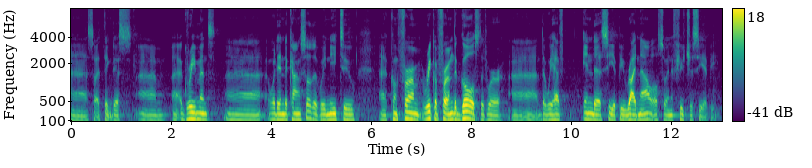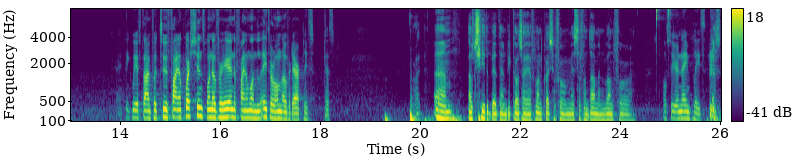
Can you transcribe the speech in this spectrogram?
Uh, so I think there's um, agreement uh, within the council that we need to uh, confirm, reconfirm the goals that, were, that we have in the CAP right now, also in the future CAP. I think we have time for two final questions, one over here and the final one later on over there, please. Yes. All right. Um, I'll cheat a bit then because I have one question for Mr. Van Dam and one for... Also your name, please. Yes,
